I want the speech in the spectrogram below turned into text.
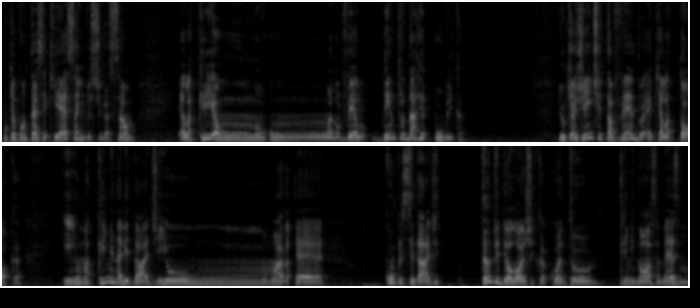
o que acontece é que essa investigação ela cria um, um, um dentro da República. E o que a gente está vendo é que ela toca em uma criminalidade e um, uma é, cumplicidade tanto ideológica quanto criminosa mesmo,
